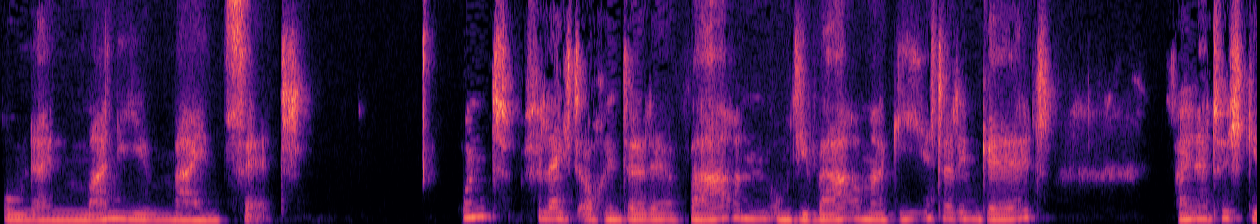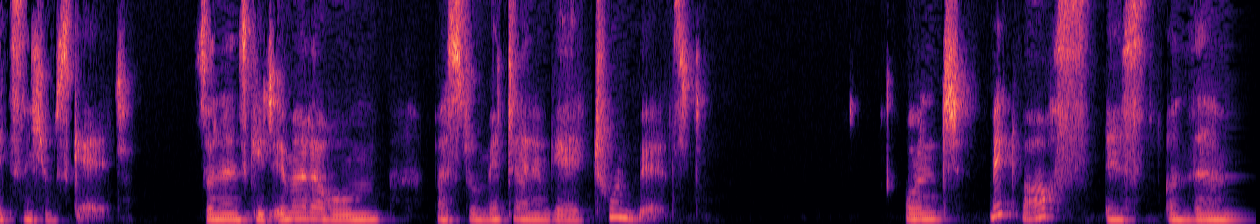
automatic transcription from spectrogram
um dein Money Mindset. Und vielleicht auch hinter der wahren, um die wahre Magie hinter dem Geld, weil natürlich geht es nicht ums Geld, sondern es geht immer darum, was du mit deinem Geld tun willst. Und Mittwochs ist unser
